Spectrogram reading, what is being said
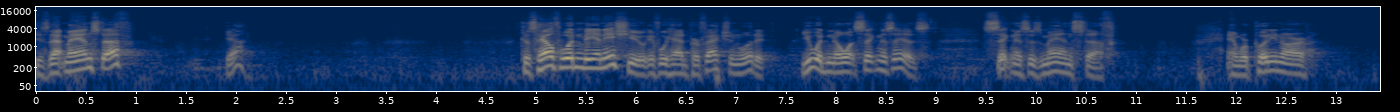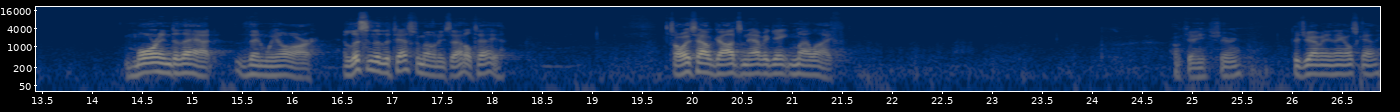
is that man stuff? Yeah. Because health wouldn't be an issue if we had perfection, would it? You wouldn't know what sickness is. Sickness is man stuff. And we're putting our more into that than we are. And listen to the testimonies, that'll tell you. It's always how God's navigating my life. Okay, Sharon. Did you have anything else, Kathy?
